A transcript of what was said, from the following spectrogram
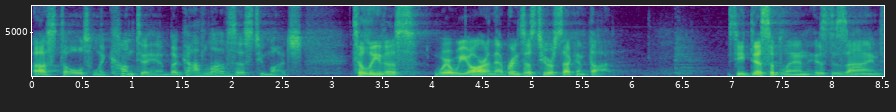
us to ultimately come to Him, but God loves us too much to leave us where we are. And that brings us to our second thought. See, discipline is designed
